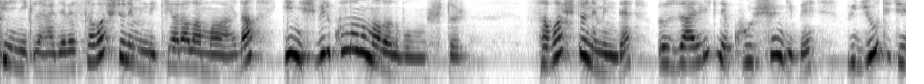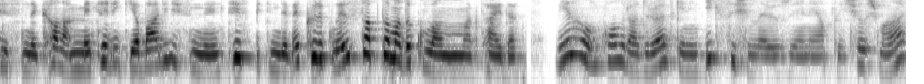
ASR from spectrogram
kliniklerde ve savaş dönemindeki yaralanmalarda geniş bir kullanım alanı bulmuştur. Savaş döneminde özellikle kurşun gibi vücut içerisinde kalan metalik yabancı cisimlerin tespitinde ve kırıkları saptamada kullanılmaktaydı. Wilhelm Konrad Röntgen'in X ışınları üzerine yaptığı çalışmalar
